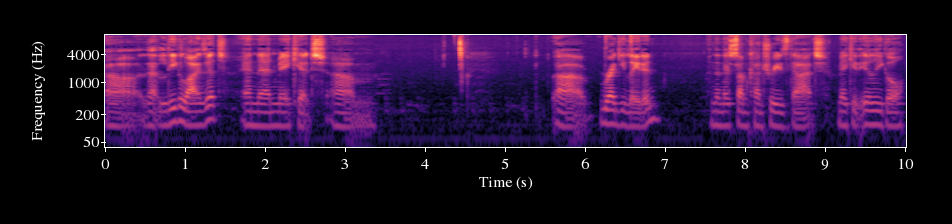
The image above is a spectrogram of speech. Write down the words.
uh, that legalize it and then make it um, uh, regulated. And then there's some countries that make it illegal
